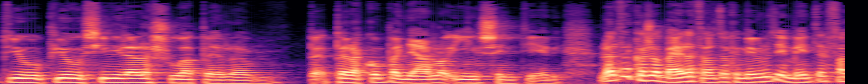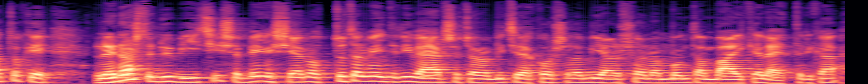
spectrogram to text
più, più simile alla sua per per, accompagnarlo in sentieri. Un'altra cosa bella, tra l'altro, che mi è venuta in mente è il fatto che le nostre due bici, sebbene siano totalmente diverse, cioè una bici da corsa la mia, la sua è una mountain bike elettrica,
